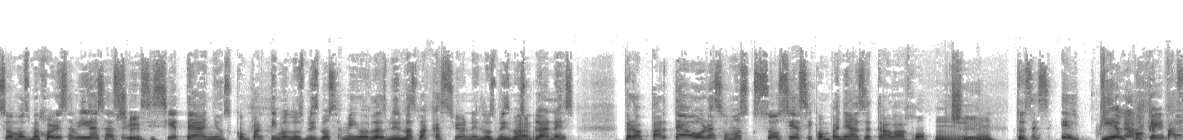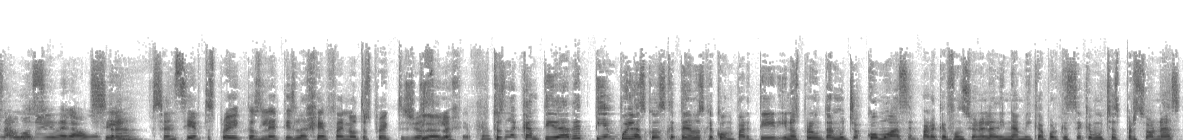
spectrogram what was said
somos mejores amigas hace Sí. 17 años, compartimos los mismos amigos, las mismas vacaciones, los mismos Ah, no. planes, pero aparte ahora somos socias y compañeras de trabajo. Sí. Entonces, el tiempo la que jefa pasamos la una y de la otra. Sí. O sea, en ciertos proyectos Leti es la jefa, en otros proyectos yo soy la jefa. Entonces, la cantidad de tiempo y las cosas que tenemos que compartir y nos preguntan mucho cómo hacen para que funcione la dinámica, porque sé que muchas personas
